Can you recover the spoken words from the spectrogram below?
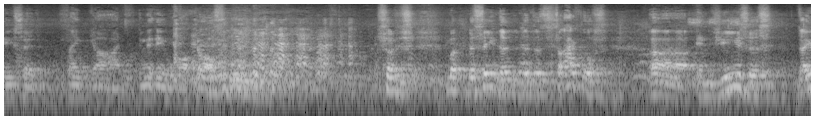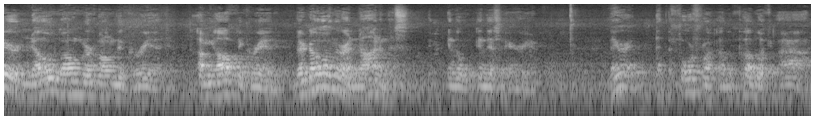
He said, Thank God. And then he walked off. so, but, see, the, the disciples uh, and Jesus, they are no longer on the grid. I mean, off the grid. They're no longer anonymous in, the, in this area. They're at the forefront of the public eye.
